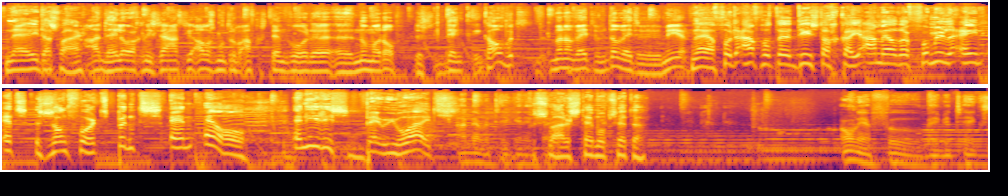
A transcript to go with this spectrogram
Nee, dat is waar. Ah, De hele organisatie, alles moet erop afgestemd worden, eh, noem maar op. Dus ik denk, ik hoop het, maar dan weten we, dan weten we weer meer. Nou ja, voor de avond dinsdag kan je aanmelden. Formule1.zandvoort.nl En hier is Barry White. I never take anything. Zware stem opzetten. Only a fool maybe takes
